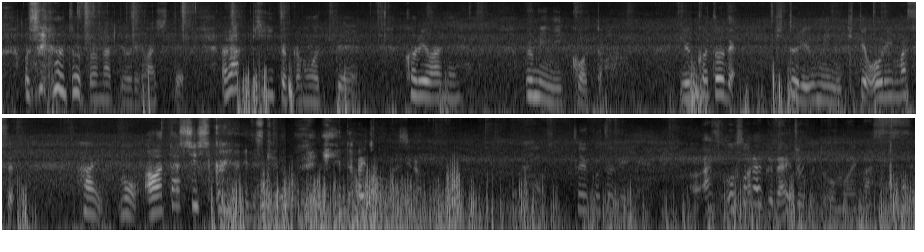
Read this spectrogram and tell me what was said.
お仕事となっておりましてラッキーとか思ってこれはね海に行こうということで1人海に来ております。はいもう私しかいないですけど 大丈夫かしら、はい、ということでねあおそらく大丈夫と思います。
